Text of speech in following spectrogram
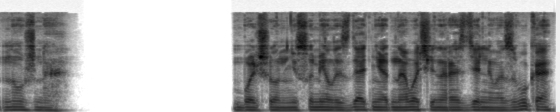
Нужно. Больше он не сумел издать ни одного членораздельного звука,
